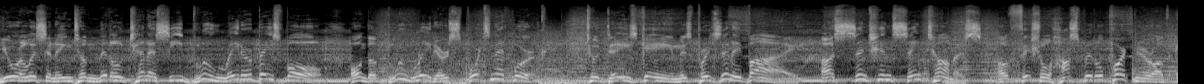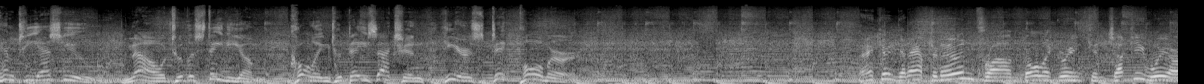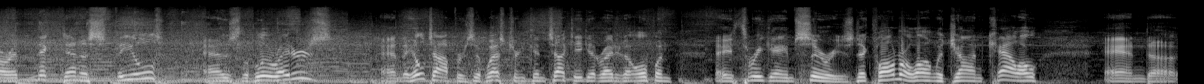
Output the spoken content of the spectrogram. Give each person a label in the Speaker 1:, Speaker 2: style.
Speaker 1: You're listening to Middle Tennessee Blue Raider Baseball on the Blue Raider Sports Network. Today's game is presented by Ascension St. Thomas, official hospital partner of MTSU. Now to the stadium. Calling today's action, here's Dick Palmer.
Speaker 2: Thank you. Good afternoon from Bowling Green, Kentucky. We are at Nick Denes Field as the Blue Raiders and the Hilltoppers of Western Kentucky get ready to open a three game series. Dick Palmer, along with John Callow, and uh,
